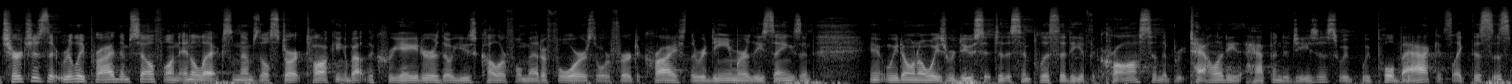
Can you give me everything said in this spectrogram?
Churches that really pride themselves on intellect, sometimes they'll start talking about the Creator. They'll use colorful metaphors. They'll refer to Christ, the Redeemer, these things. And, and we don't always reduce it to the simplicity of the cross and the brutality that happened to Jesus. We, we pull back. It's like this is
